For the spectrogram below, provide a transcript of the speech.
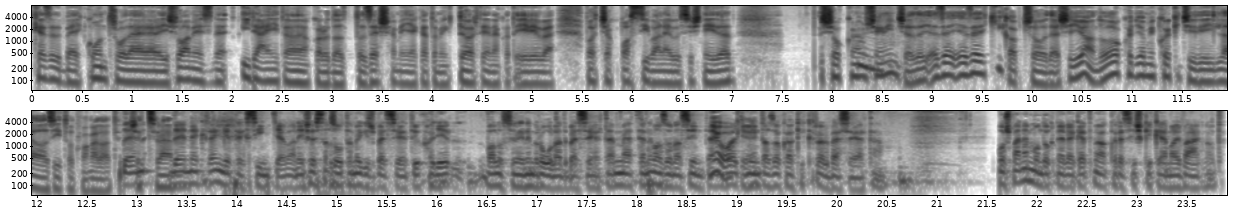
kezedbe egy kontrollerrel, és valamilyen szinten irányítani akarod az eseményeket, amik történnek a tévébe, vagy csak passzívan leülsz és nézed, sok különbség Hmm. nincs. Ez egy, ez, egy, ez egy kikapcsolódás, egy olyan dolog, hogy amikor kicsit így leazított magadat. De, és en, egyszerűen... de ennek rengeteg szintje van, és ezt azóta meg is beszéltük, hogy én valószínűleg nem rólad beszéltem, mert te nem azon a szinten Jó, vagy, oké. mint azok, akikről beszéltem. Most már nem mondok neveket, mert akkor ezt is ki kell majd vágnod.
